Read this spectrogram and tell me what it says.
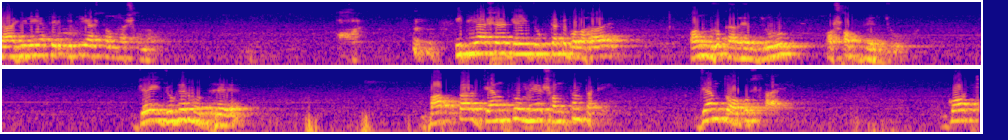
জাহিলিয়াতের ইতিহাস তোমরা শোনো। ইতিহাসে যে যুগটাকে বলা হয়, অন্ধকারের যুগ, অসভ্যের যুগ। যেই যুগের মধ্যে বাপ তার জ্যান্ত মেয়ে সন্তানটাকে, জ্যান্ত অবস্থায় গর্ত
